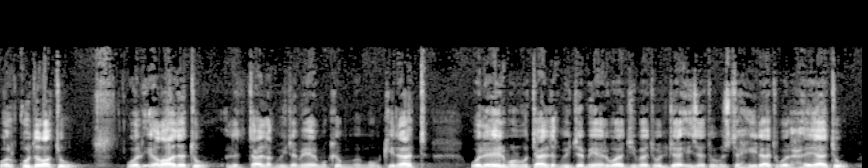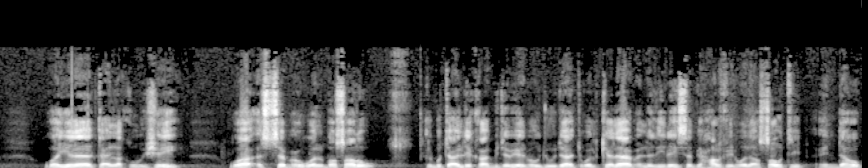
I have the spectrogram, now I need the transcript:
والقدرة والإرادة التي تتعلق بجميع الممكنات والعلم المتعلق بجميع الواجبات والجائزات والمستحيلات والحياة وهي لا تتعلق بشيء والسمع والبصر المتعلقان بجميع الموجودات والكلام الذي ليس بحرف ولا صوت عندهم.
